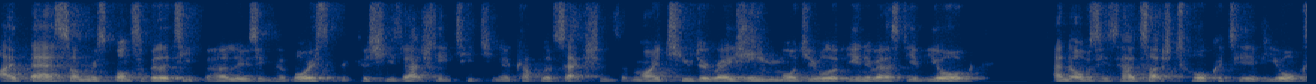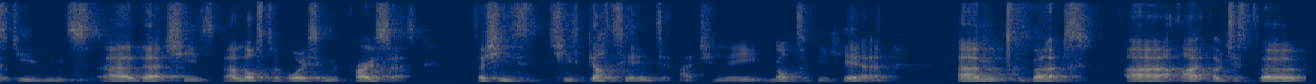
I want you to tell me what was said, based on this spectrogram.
I bear some responsibility for her losing her voice because she's actually teaching a couple of sections of my Tudor regime module at the University of York, and obviously has had such talkative York students uh, that she's uh, lost her voice in the process. So she's, she's gutted, actually, not to be here. Um, but uh, I, just for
